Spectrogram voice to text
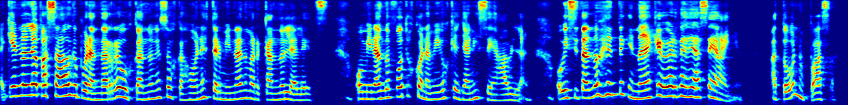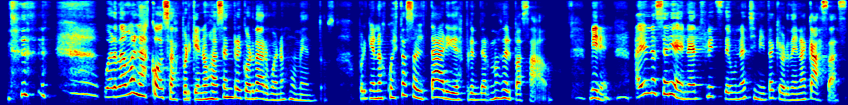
¿A quién no le ha pasado que por andar rebuscando en esos cajones terminan marcándole a LEDs? O mirando fotos con amigos que ya ni se hablan. O visitando gente que nada que ver desde hace años. A todos nos pasa. Guardamos las cosas porque nos hacen recordar buenos momentos, porque nos cuesta soltar y desprendernos del pasado. Miren, hay una serie de Netflix de una chinita que ordena casas.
